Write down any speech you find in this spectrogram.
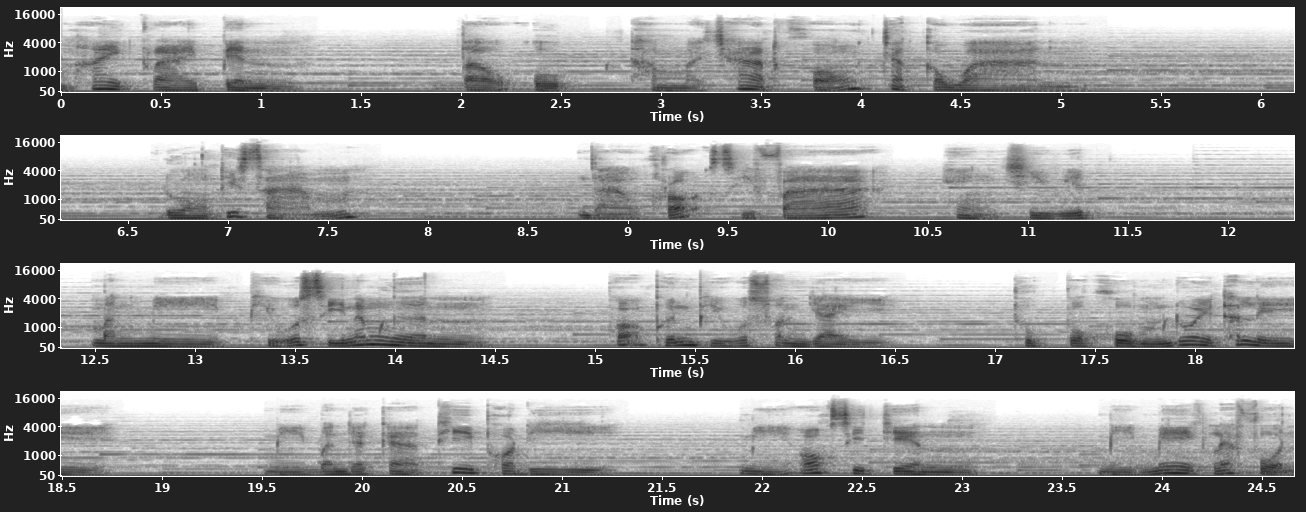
ำให้กลายเป็นเตาอบธรรมชาติของจักรวาล ดวงที่ 3 ดาวเคราะห์สีฟ้า แห่งชีวิต มันมีผิวสีน้ำเงิน เพราะพื้นผิวส่วนใหญ่ ถูกปกคลุมด้วยทะเล มีบรรยากาศที่พอดี มีออกซิเจน มีเมฆและฝน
